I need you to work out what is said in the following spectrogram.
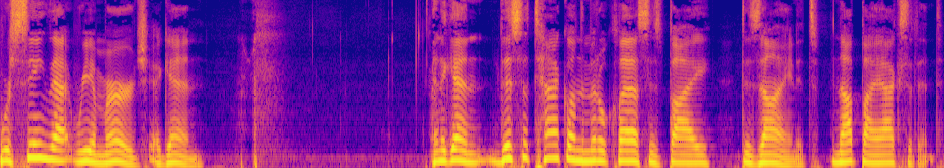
We're seeing that reemerge again. And again, this attack on the middle class is by design, it's not by accident.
